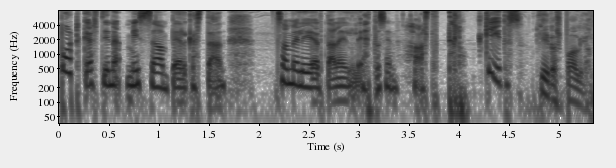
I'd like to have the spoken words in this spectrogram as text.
podcastina, missä on pelkästään sommelier Taneli Lehtosen haastattelu. Kiitos. Kiitos paljon.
